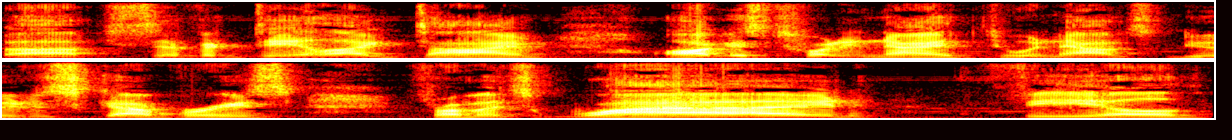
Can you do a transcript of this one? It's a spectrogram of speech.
Uh, Pacific Daylight Time, August 29th, to announce new discoveries from its Wide Field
